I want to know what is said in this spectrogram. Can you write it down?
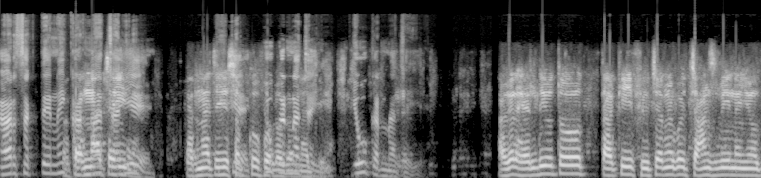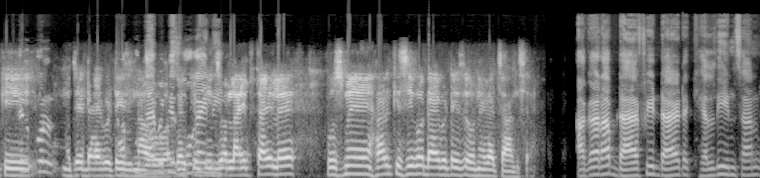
कर सकते नहीं और करना करना चाहिए चाहिए करना चाहिए सबको क्यों फॉलो करना करना चाहिए चाहिए क्यों करना चाहिए अगर हेल्दी हो तो ताकि फ्यूचर में कोई चांस भी नहीं हो कि बिल्कुल। मुझे डायबिटीज़ आपको ना हो डायबिटीज़ अगर होगा ही क्योंकि नहीं। जो लाइफ़स्टाइल है, उसमें हर किसी को डायबिटीज़ होने का चांस है। अगर आप डायफिट डाइट एक हेल्दी इंसान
